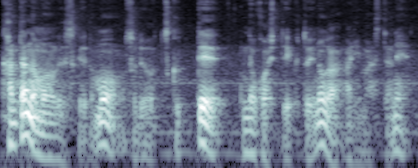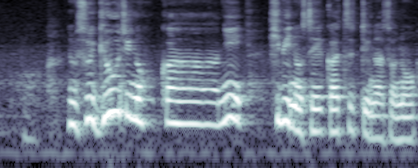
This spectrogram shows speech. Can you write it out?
簡単なものですけれどもそれを作って残していくというのがありましたね。でもそういう行事のほかに日々の生活っていうのはその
